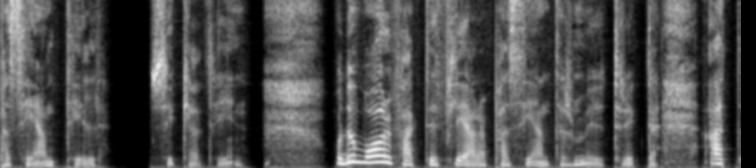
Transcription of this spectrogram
patient till psykiatrin. Och då var det faktiskt flera patienter som uttryckte att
